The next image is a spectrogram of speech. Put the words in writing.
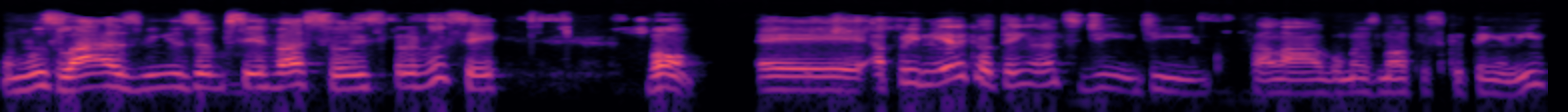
Vamos lá, as minhas observações para você. Bom, é, a primeira que eu tenho, antes de, de falar algumas notas que eu tenho ali,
